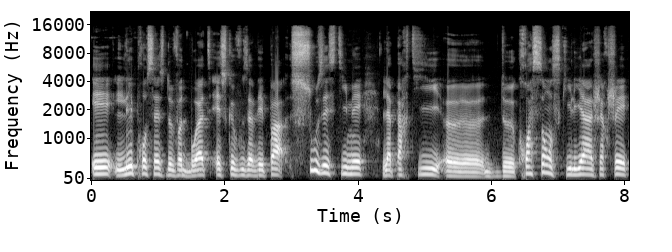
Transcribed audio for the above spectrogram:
et les process de votre boîte Est-ce que vous n'avez pas sous-estimé la partie euh, de croissance qu'il y a à chercher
